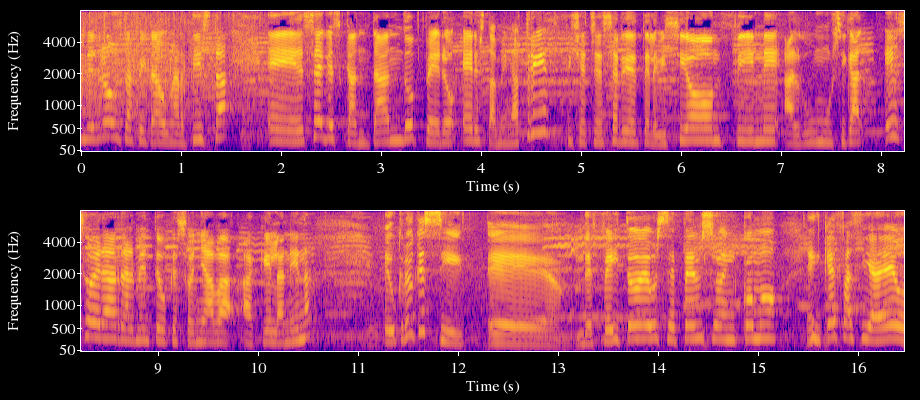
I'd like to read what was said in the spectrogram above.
Medrous afeita un artista eh, Segues cantando, pero eres tamén actriz Fixeche serie de televisión, cine, algún musical. Eso era realmente o que soñaba aquela nena? Eu creo que sí. Eh, De feito, eu se penso en como En que facía eu,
